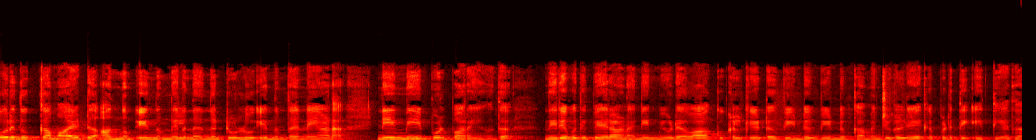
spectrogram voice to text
ഒരു ദുഃഖമായിട്ട് അന്നും ഇന്നും നിലനിന്നിട്ടുള്ളൂ എന്നും തന്നെയാണ് നിമ്മി ഇപ്പോൾ പറയുന്നത്. നിരവധി പേരാണ് നിമ്മിയുടെ വാക്കുകൾ കേട്ട് വീണ്ടും വീണ്ടും കമന്റുകൾ രേഖപ്പെടുത്തി എത്തിയത്.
